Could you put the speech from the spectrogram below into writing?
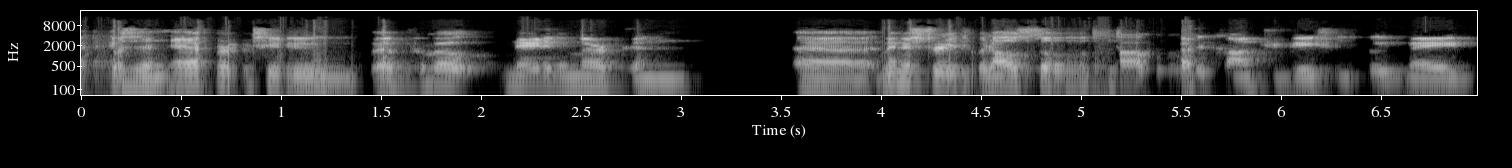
it was an effort to uh, promote Native American uh, ministries, but also to talk about the contributions we've made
